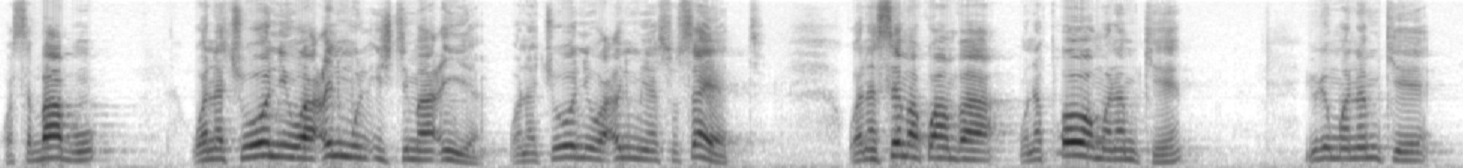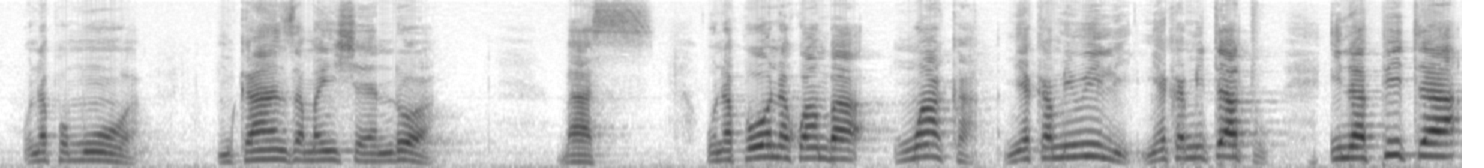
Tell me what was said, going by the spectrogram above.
Kwa sababu wanachuoni wa ilmu lijtimaiya wanachuoni wa ilmu ya society wanasema kwamba unapooa mwanamke yule mwanamke unapomuoa mkaanza maisha ya ndoa basi unapoona kwamba mwaka miaka miwili miaka mitatu inapita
